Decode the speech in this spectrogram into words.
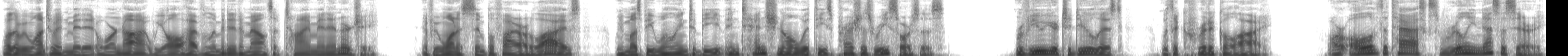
Whether we want to admit it or not, we all have limited amounts of time and energy. If we want to simplify our lives, we must be willing to be intentional with these precious resources. Review your to do list with a critical eye. Are all of the tasks really necessary?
